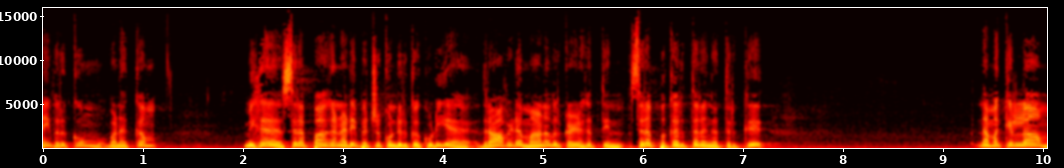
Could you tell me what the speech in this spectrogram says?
அனைவருக்கும் வணக்கம். மிக சிறப்பாக நடைபெற்று கொண்டிருக்கக்கூடிய திராவிட மாணவர் கழகத்தின் சிறப்பு கருத்தரங்கத்திற்கு நமக்கெல்லாம்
